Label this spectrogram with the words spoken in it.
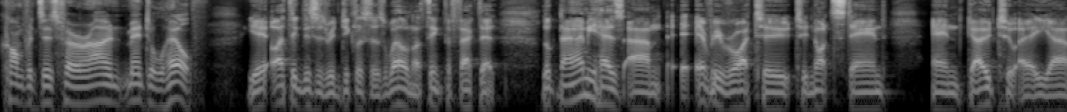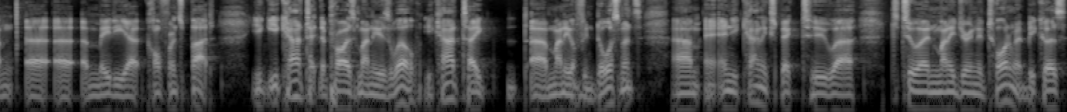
conferences for her own mental health. Yeah, I think this is ridiculous as well, and I think the fact that look, Naomi has um, every right to to not stand and go to a, um, a, a, media conference, but you, you, can't take the prize money as well. You can't take uh, money off endorsements, um, and, and, you can't expect to, uh, to earn money during the tournament because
